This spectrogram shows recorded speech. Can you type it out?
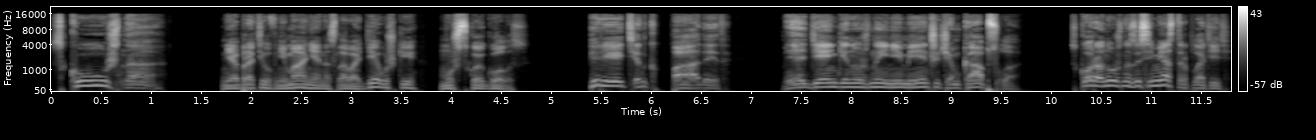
«Скучно!» Не обратил внимания на слова девушки мужской голос. «Рейтинг падает. Мне деньги нужны не меньше, чем капсула. Скоро нужно за семестр платить,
